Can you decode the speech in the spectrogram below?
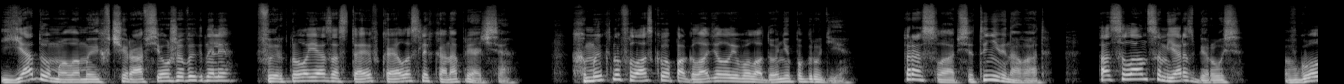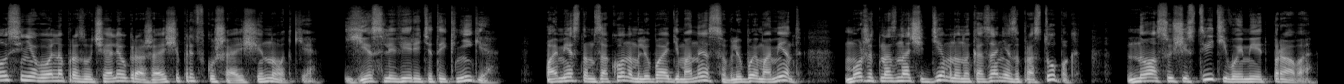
«Я думала, мы их вчера все уже выгнали», — фыркнула я, заставив Кайла слегка напрячься. Хмыкнув, ласково погладила его ладонью по груди. «Расслабься, ты не виноват. А с Лансом я разберусь». В голосе невольно прозвучали угрожающие предвкушающие нотки. «Если верить этой книге, по местным законам любая демонесса в любой момент может назначить демону наказание за проступок, но осуществить его имеет право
